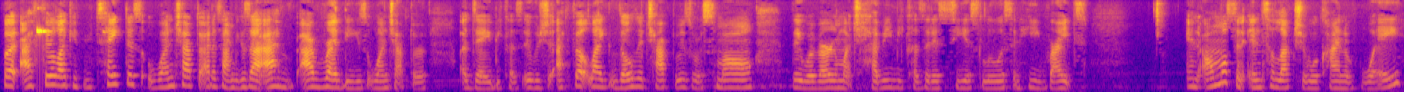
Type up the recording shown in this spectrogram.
but I feel like if you take this one chapter at a time, because I I've, I've read these one chapter a day because it was just, I felt like though the chapters were small, they were very much heavy because it is C.S. Lewis and he writes in almost an intellectual kind of way,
